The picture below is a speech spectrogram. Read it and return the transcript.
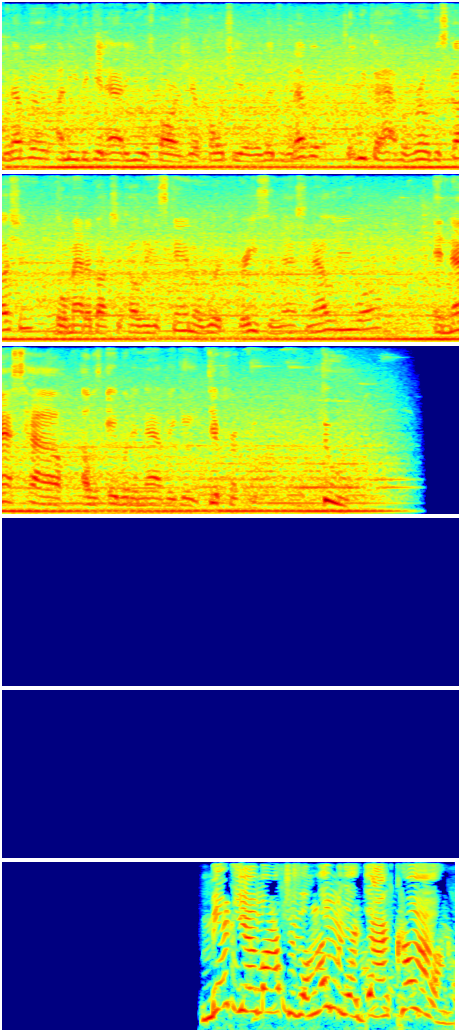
whatever I need to get out of you as far as your culture, your religion, whatever, so we could have a real discussion. Don't matter about your color, your skin, or what race and nationality you are. And that's how I was able to navigate differently through MediaMarketsUnlimited.com.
